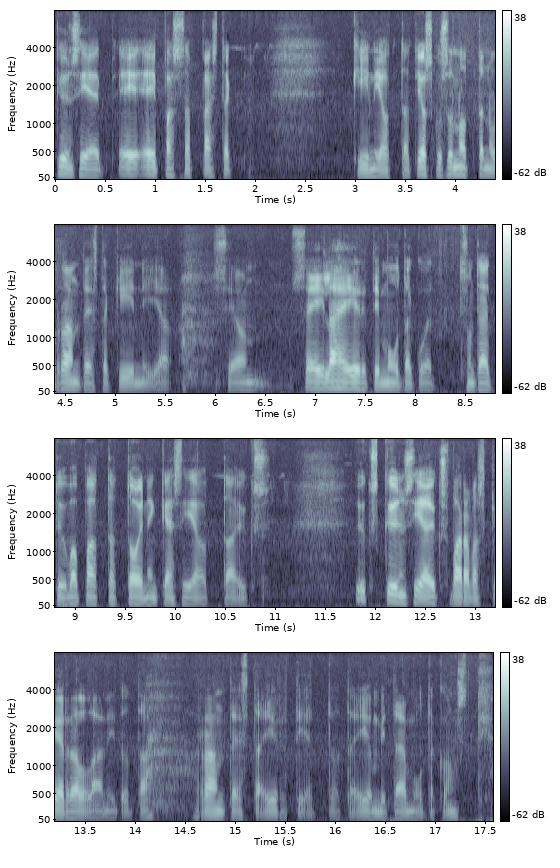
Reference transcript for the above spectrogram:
kynsi ei, ei, ei passa päästä kiinni ottaa. Et joskus on ottanut ranteesta kiinni ja se, on, se ei lähde irti muuta kuin, että sun täytyy vapauttaa toinen käsi ja ottaa yksi, yksi kynsi ja yksi varvas kerrallaan niin tota, ranteesta irti, että tota, ei ole mitään muuta konstia.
